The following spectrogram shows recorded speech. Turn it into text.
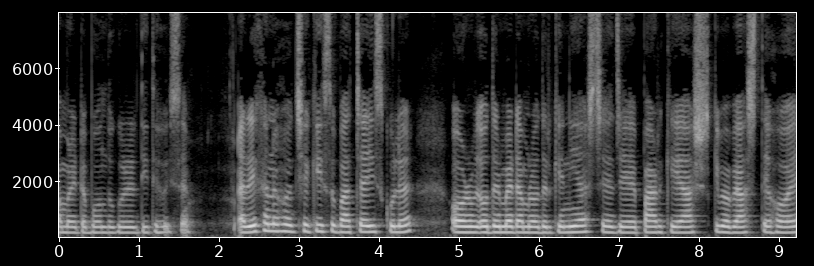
আমার এটা বন্ধ করে দিতে হয়েছে আর এখানে হচ্ছে কিছু বাচ্চা স্কুলের, ওর, ওদের ম্যাডামরা ওদেরকে নিয়ে আসছে যে পার্কে আস, কীভাবে আসতে হয়,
